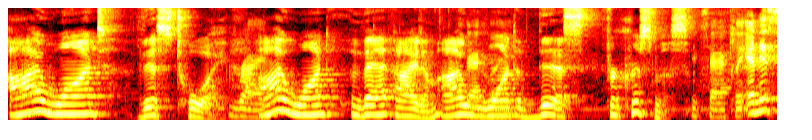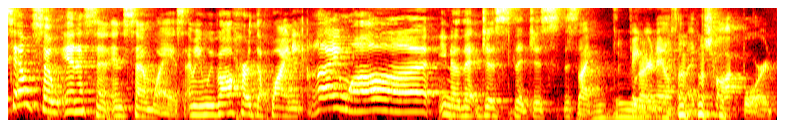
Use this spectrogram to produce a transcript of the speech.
"I want this toy. Right. I want that item. I Exactly. want this for Christmas. Exactly. And it sounds so innocent in some ways. I mean, we've all heard the whiny, I want, you know, that just that just is like Mm-hmm. fingernails on a chalkboard.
